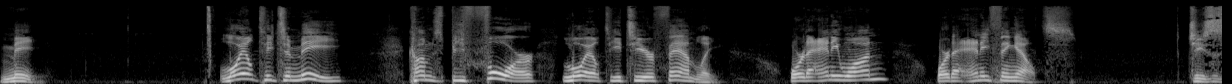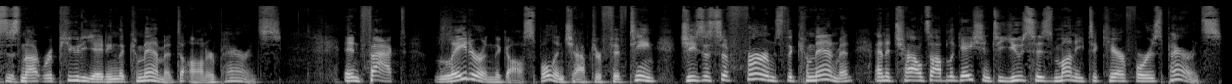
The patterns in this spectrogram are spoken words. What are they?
me. Loyalty to me comes before loyalty to your family or to anyone or to anything else. Jesus is not repudiating the commandment to honor parents. In fact, later in the gospel, in chapter 15, Jesus affirms the commandment and a child's obligation to use his money to care for his parents.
